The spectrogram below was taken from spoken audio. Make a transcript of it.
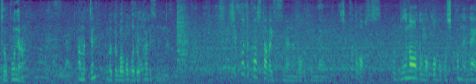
저거 보느라. 아무튼 이것도 먹어보도록 하겠습니다. seafood 파스타가 있었으면 먹을 텐데 seafood가 없었어. 문어도 먹어보고 싶었는데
